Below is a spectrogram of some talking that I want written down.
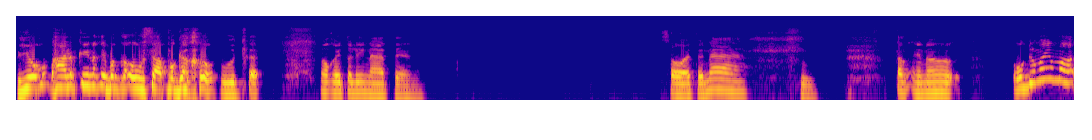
Yo, hanap kayo ng ibang kausap, pag ako, puta. Okay, tuloy natin. So, ito na. Tang ina. Huwag naman yung mga...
